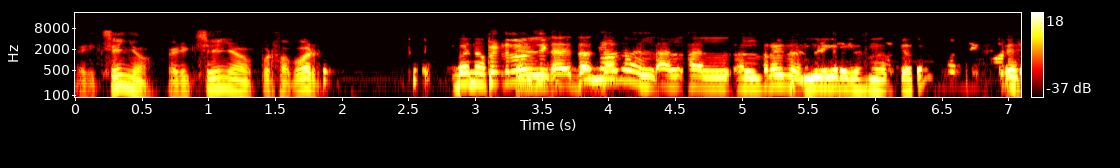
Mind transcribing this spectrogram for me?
Ericseño, Ericseño, por favor. Bueno, Perdón, el, eh, dado al, al, al, rey del negro que se nos quedó. Muy pues,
